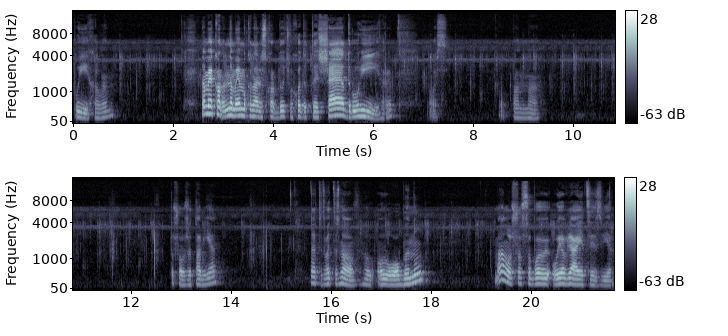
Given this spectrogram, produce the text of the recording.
Поїхали. На, моє, на моєму каналі скоро будуть виходити ще другі ігри. Ось. Опана. То що вже там є? Знаєте, давайте знову обмину. Мало що собою уявляє цей звір.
